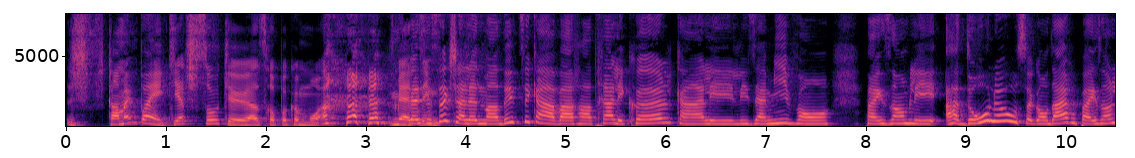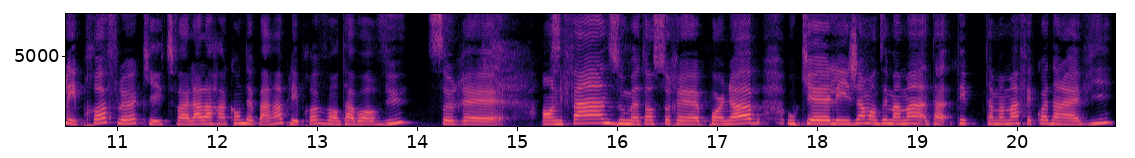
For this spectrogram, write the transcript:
je suis quand même pas inquiète, je suis sûre qu'elle sera pas comme moi. mais Ben, c'est ça que j'allais demander, tu sais, quand elle va rentrer à l'école, quand les, les amis vont, par exemple, les ados, là, au secondaire, ou par exemple, les profs, là, qui, tu vas aller à la rencontre de parents, puis les profs vont t'avoir vu sur euh, OnlyFans ou, mettons, sur euh, Pornhub, ou que les gens vont dire, maman, ta, ta maman fait quoi dans la vie?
